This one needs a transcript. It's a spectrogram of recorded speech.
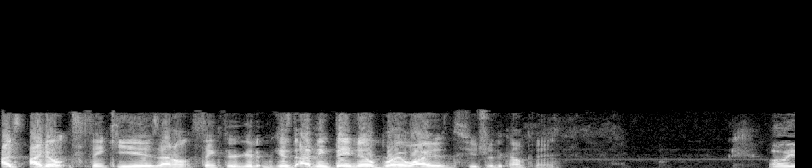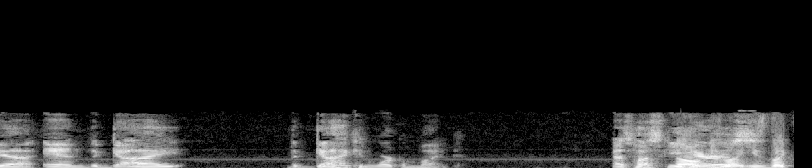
I, I don't think he is. I don't think they're gonna because I think they know Bray Wyatt is the future of the company. Oh yeah, and the guy, the guy can work a mic. As Husky Oh, he's, Harris, he's like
